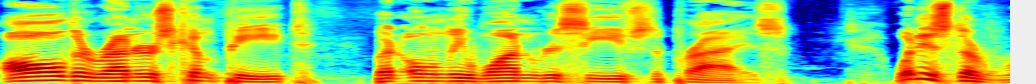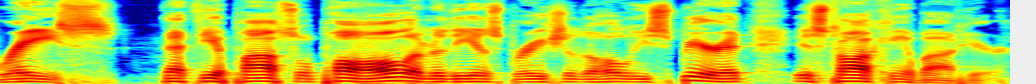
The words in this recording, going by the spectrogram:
all the runners compete, but only one receives the prize? What is the race that the Apostle Paul, under the inspiration of the Holy Spirit, is talking about here?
